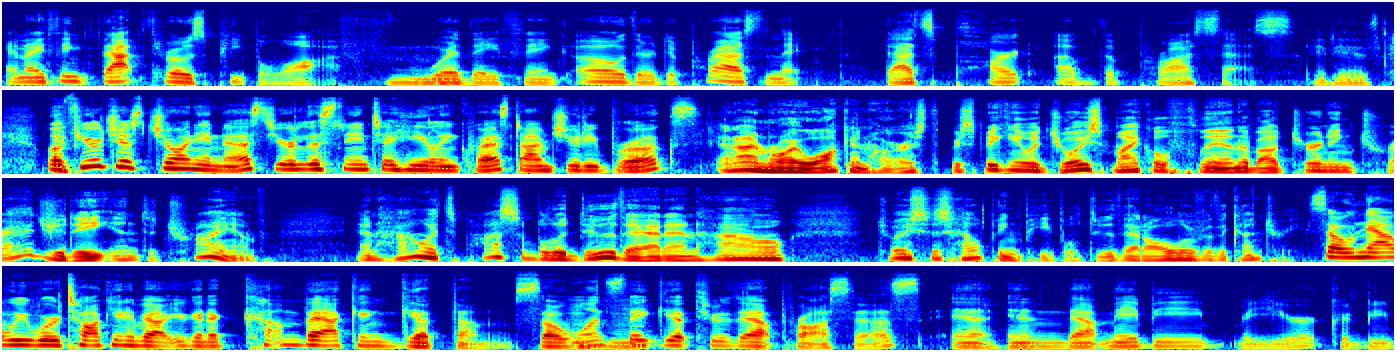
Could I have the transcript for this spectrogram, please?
And I think that throws people off where mm. they think, oh, they're depressed and that that's part of the process. It is. Well, if you're just joining us, you're listening to Healing Quest. I'm Judy Brooks. And I'm Roy Walkenhorst. We're speaking with Joyce Mikhail-Flynn about turning tragedy into triumph and how it's possible to do that and how Joyce is helping people do that all over the country. So now we were talking about you're going to come back and get them. So once they get through that process, and, and that may be a year, it could be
